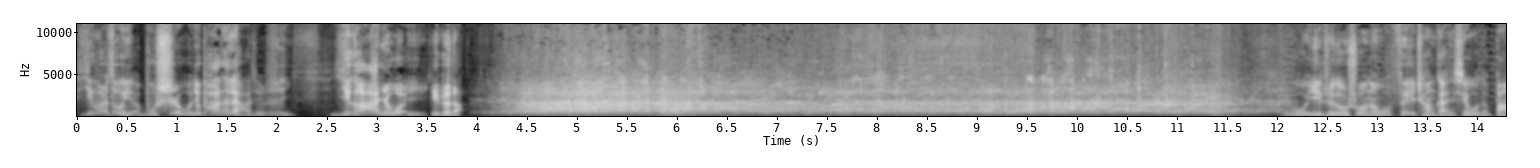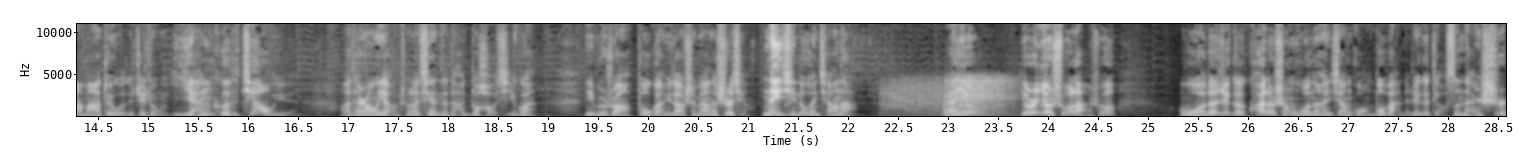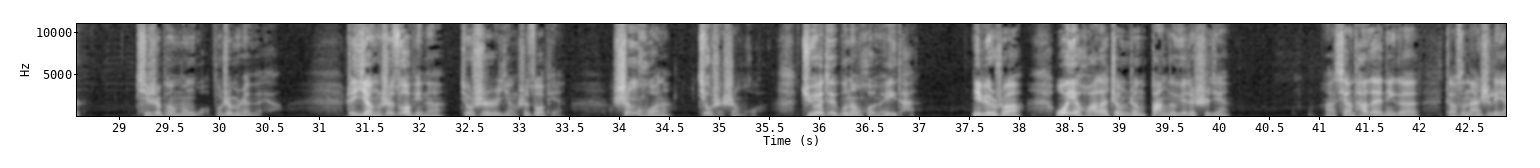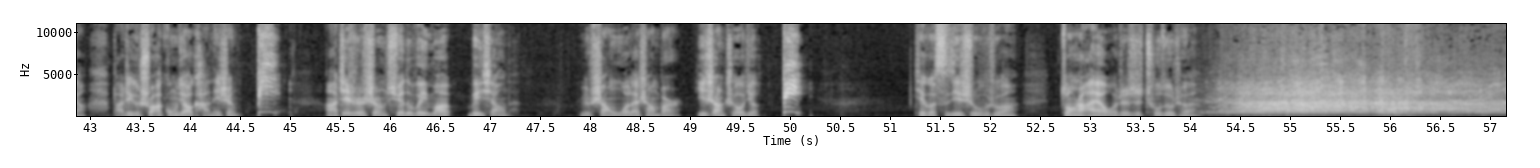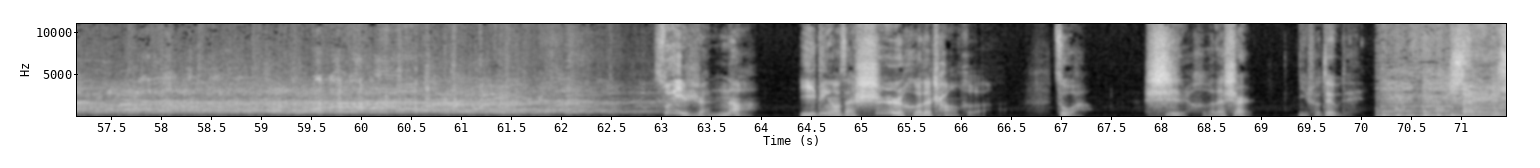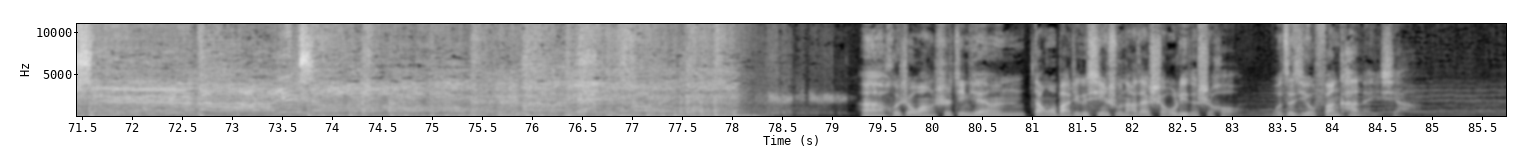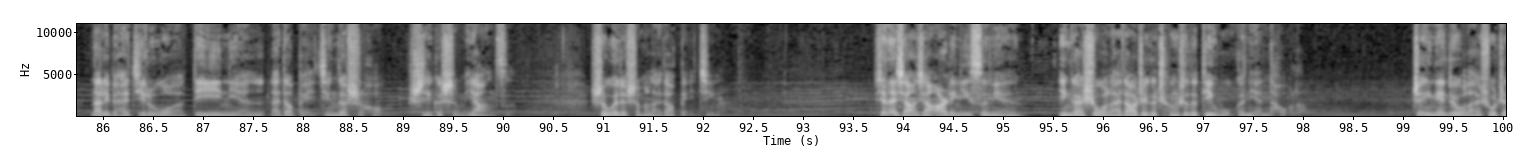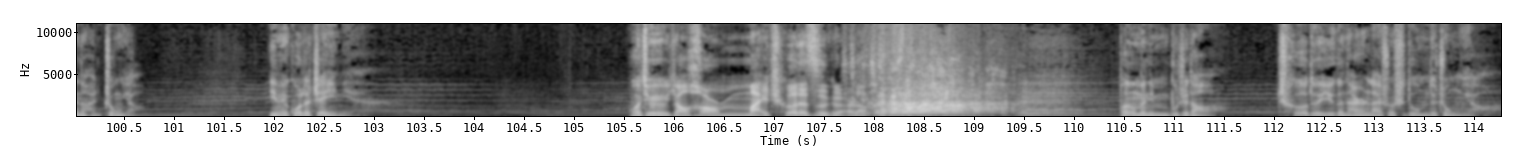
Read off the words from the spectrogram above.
一块揍也不是，我就怕他俩就是。一个按着我，一一个打。我一直都说呢，我非常感谢我的爸妈对我的这种严格的教育，啊，他让我养成了现在的很多好习惯。你比如说啊，不管遇到什么样的事情，内心都很强大。哎，有有人就说了，说我的这个快乐生活呢，很像广播版的这个屌丝男士。其实朋友们，我不这么认为啊。这影视作品呢，就是影视作品；生活呢，就是生活，绝对不能混为一谈。你比如说啊，我也花了整整半个月的时间，啊，像他在那个《屌丝男士》里一样，把这个刷公交卡那声“哔”，啊，这是声学的惟妙惟肖的。比如上午我来上班，一上车我就“哔”，结果司机师傅说：“装啥呀？我这是出租车。”所以人呐，一定要在适合的场合做适合的事儿，你说对不对？谁是大英雄？啊，回首往事，今天当我把这个新书拿在手里的时候，我自己又翻看了一下，那里边还记录我第一年来到北京的时候是一个什么样子，是为了什么来到北京。现在想想，二零一四年应该是我来到这个城市的第五个年头了。这一年对我来说真的很重要，因为过了这一年，我就有摇号买车的资格了。朋友们，你们不知道，车对于一个男人来说是多么的重要啊！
